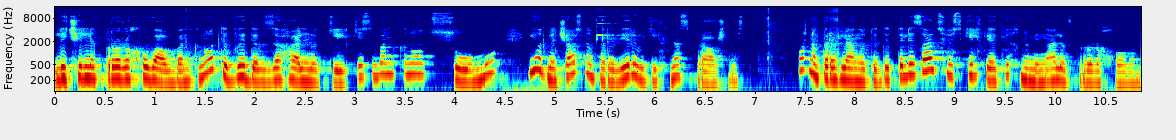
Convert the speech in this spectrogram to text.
Лічильник прорахував банкноти, видав загальну кількість банкнот, суму і одночасно перевірив їх на справжність. Можна переглянути деталізацію, скільки яких номіналів прораховано.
